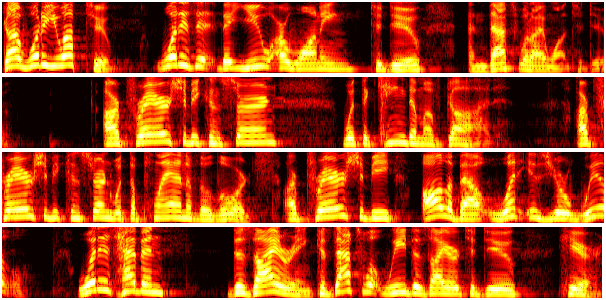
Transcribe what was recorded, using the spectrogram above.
God, what are you up to? What is it that you are wanting to do? And that's what I want to do. Our prayers should be concerned with the kingdom of God our prayer should be concerned with the plan of the Lord. Our prayer should be all about what is your will? What is heaven desiring? Because that's what we desire to do here.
